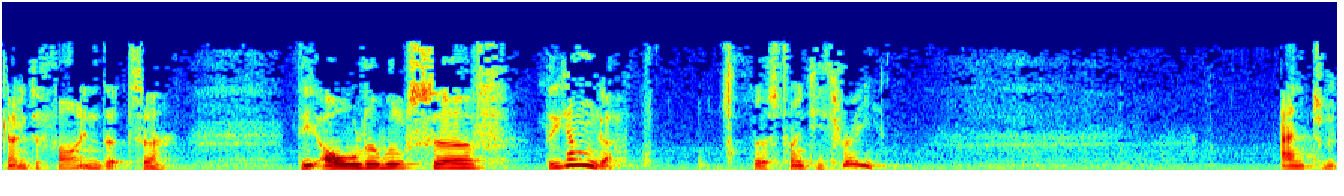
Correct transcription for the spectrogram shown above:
going to find that uh, the older will serve the younger. Verse 23 and to,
